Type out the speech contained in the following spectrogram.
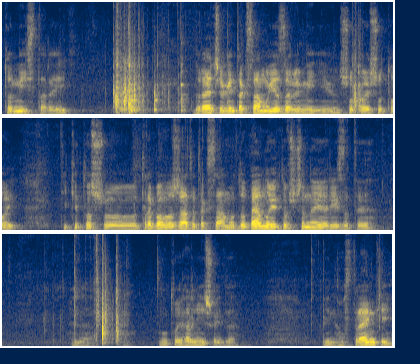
То мій старий. До речі, він так само є з алюмінію, що той, що той. Тільки то, що треба вважати так само. До певної товщини різати. Ну той гарніше йде. Він гостренький,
